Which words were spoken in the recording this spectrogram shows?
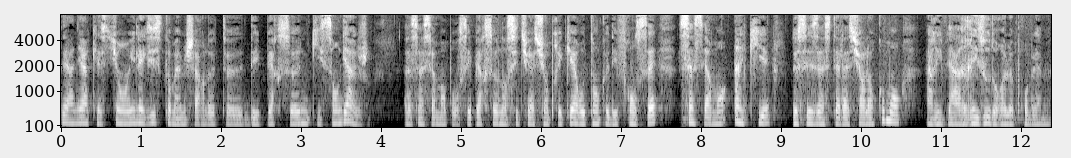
Dernière question. Il existe quand même, Charlotte, euh, des personnes qui s'engagent euh, sincèrement pour ces personnes en situation précaire, autant que des Français sincèrement inquiets de ces installations. Alors comment arriver à résoudre le problème?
